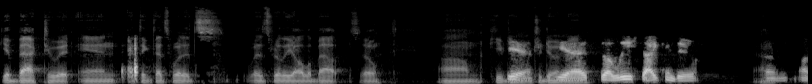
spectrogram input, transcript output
give back to it, and I think that's what it's what it's really all about. So um, keep doing yeah, what you're doing. Yeah, man. it's the least I can do. Um, uh,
